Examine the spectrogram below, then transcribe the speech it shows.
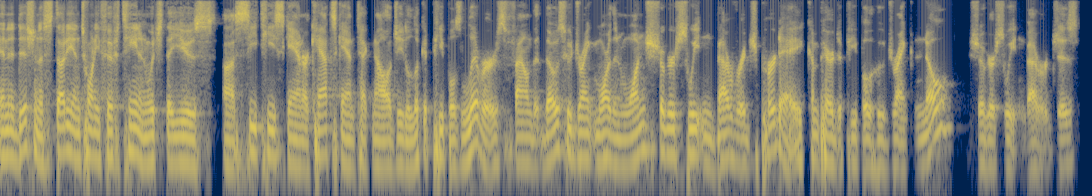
In addition, a study in 2015 in which they use uh, CT scan or CAT scan technology to look at people's livers found that those who drank more than one sugar sweetened beverage per day compared to people who drank no sugar sweetened beverages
